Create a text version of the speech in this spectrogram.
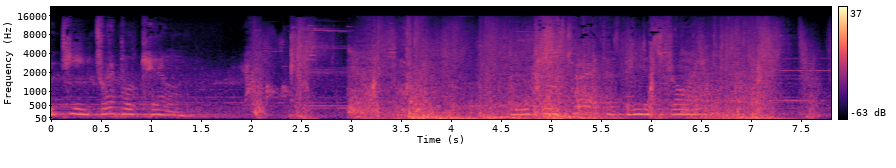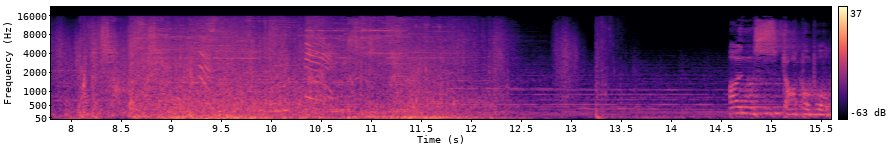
Blue team triple kill. Blue team's turret has been destroyed. Unstoppable.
